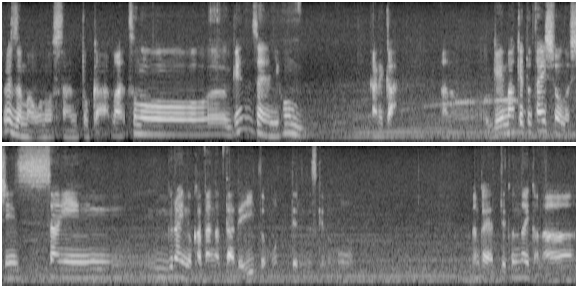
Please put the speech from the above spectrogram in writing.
とりあえずまあ小野さんとか、まあ、その現在の日本あれかあのゲームマーケット大賞の審査員ぐらいの方々でいいと思ってるんですけどもなんかやってくんないかな。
